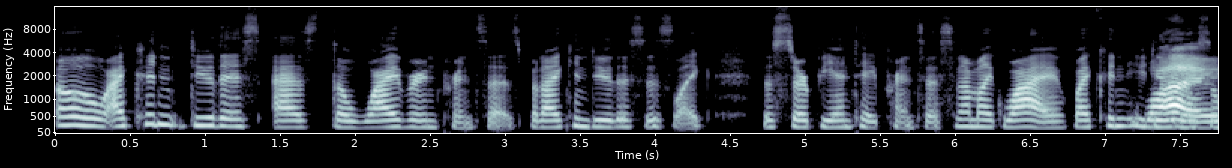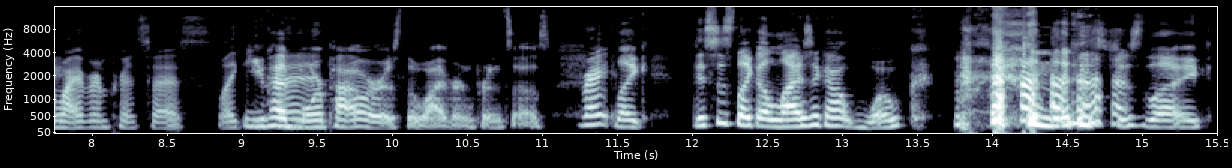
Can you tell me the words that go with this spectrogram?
oh, I couldn't do this as the Wyvern Princess, but I can do this as like the Serpiente Princess. And I'm like, why? Why couldn't you do it as the Wyvern Princess? Like, You, had could. more power as the Wyvern Princess. Right? Like, this is like Eliza got woke and then it's just like,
